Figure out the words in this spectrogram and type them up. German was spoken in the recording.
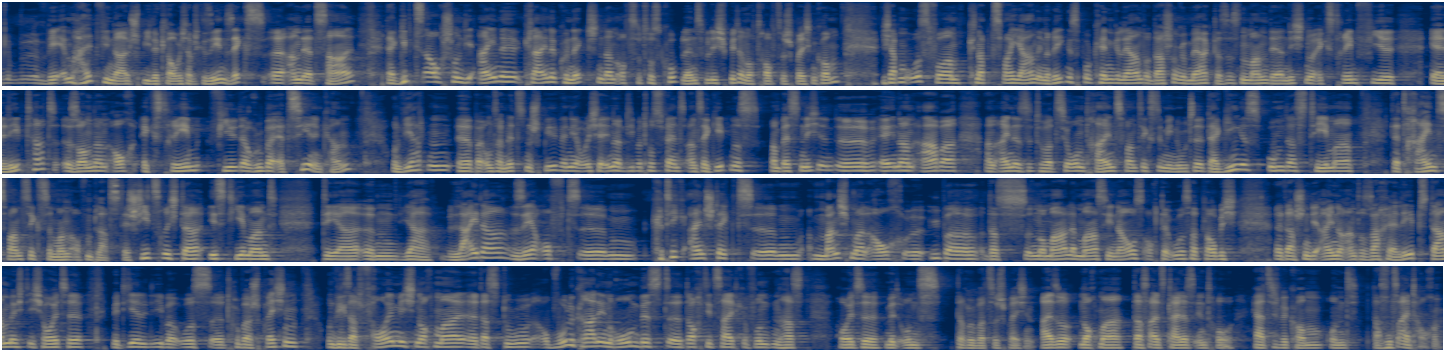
WM-Halbfinalspiele, glaube ich, habe ich gesehen, sechs äh, an der Zahl. Da gibt's auch schon die eine kleine Connection dann auch zu TuS Koblenz, will ich später noch drauf zu sprechen kommen. Ich habe Urs vor knapp zwei Jahren in Regensburg kennengelernt und da schon gemerkt, das ist ein Mann, der nicht nur extrem viel erlebt hat, sondern auch extrem viel darüber erzählen kann. Und wir hatten äh, bei unserem letzten Spiel, wenn ihr euch erinnert, liebe TuS-Fans, ans Ergebnis am besten nicht äh, erinnern, aber an eine Situation, 23. Minute, da ging es um das Thema der 23. Mann auf dem Platz. Der Schiedsrichter Schiedsrichter ist jemand, der ähm, ja leider sehr oft ähm, Kritik einsteckt, ähm, manchmal auch äh, über das normale Maß hinaus. Auch der Urs hat, glaube ich, äh, da schon die eine oder andere Sache erlebt. Da möchte ich heute mit dir, lieber Urs, äh, drüber sprechen. Und wie gesagt, freue mich nochmal, äh, dass du, obwohl du gerade in Rom bist, äh, doch die Zeit gefunden hast, heute mit uns darüber zu sprechen. Also nochmal das als kleines Intro. Herzlich willkommen und lass uns eintauchen.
